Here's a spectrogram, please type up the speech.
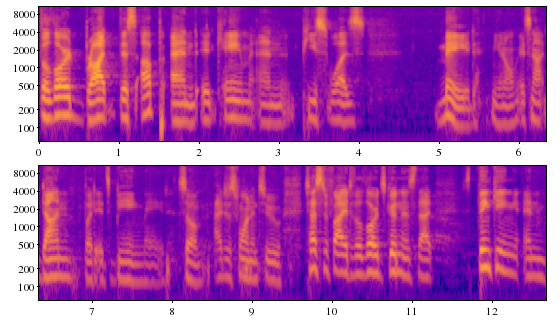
the Lord brought this up and it came and peace was made. You know, it's not done, but it's being made. So I just wanted to testify to the Lord's goodness that thinking and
